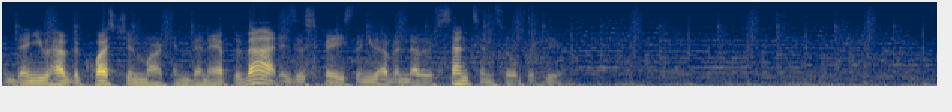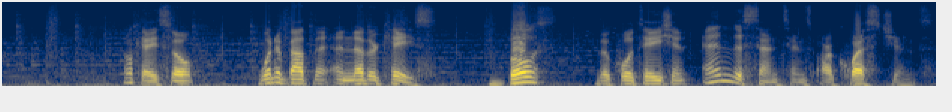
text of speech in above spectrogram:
and then you have the question mark, and then after that is a space, then you have another sentence over here. Okay, so what about the, another case? Both the quotation and the sentence are questions.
